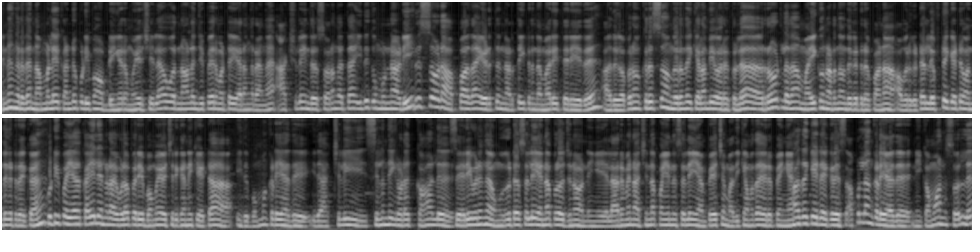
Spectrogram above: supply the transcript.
என்னங்கிறத நம்மளே கண்டுபிடிப்போம் அப்படிங்கிற முயற்சியில ஒரு நாலஞ்சு பேர் மட்டும் இறங்குறாங்க. ஆக்சுவலி இந்த சுரங்கத்தை இதுக்கு முன்னாடி கிறிஸோட அப்பா தான் எடுத்து நடத்திக்கிட்டு இருந்த மாதிரி தெரியுது. அதுக்கப்புறம் கிறிஸ் அங்கிருந்து கிளம்பி வரக்குள்ள ரோட்ல தான் மைக்கும் நடந்து வந்துகிட்டு இருப்பானா? அவர்கிட்ட லெஃப்ட் கேட்டு வந்துகிட்டு இருக்க. குட்டி பையா கையில என்னடா இவ்வளவு பெரிய பொம்மை வச்சிருக்கேன்னு கேட்டு இது பொம்மை கிடையாது. இது ஆக்சுவலி சிலந்தைகளோட காலு. சரி விடுங்க. உங்ககிட்ட சொல்லி என்ன பிரயோஜனம்? நீங்க எல்லாருமே நான் சின்ன பையன்னு சொல்லி என் பேச்சை மதிக்காம தான் இருப்பீங்க. அதை கேட்ட கிறிஸ். அப்படிலாம் கிடையாது. நீ கமான் சொல்லு.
